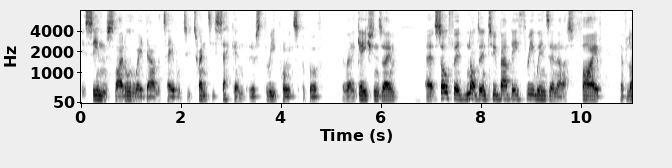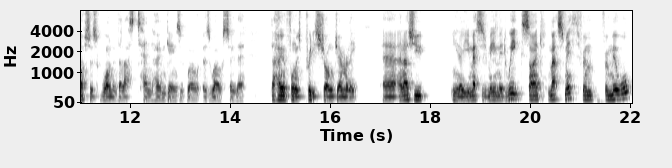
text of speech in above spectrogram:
It's seen them slide all the way down the table to 22nd. There's three points above the relegation zone. Uh, Salford not doing too badly. Three wins in their last five. They've lost just one of the last ten home games as well. As well, so their their home form is pretty strong generally. Uh, and as you you know, you messaged me midweek, signed Matt Smith from from Millwall.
